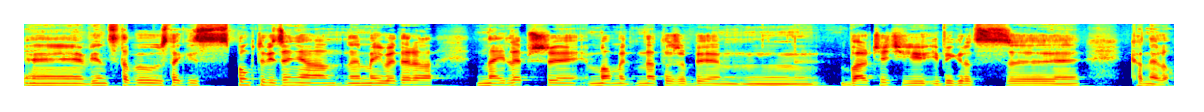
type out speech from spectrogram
E, więc to był z, taki, z punktu widzenia Mayweathera najlepszy moment na to, żeby mm, walczyć i, wygrać z e, Canelo.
